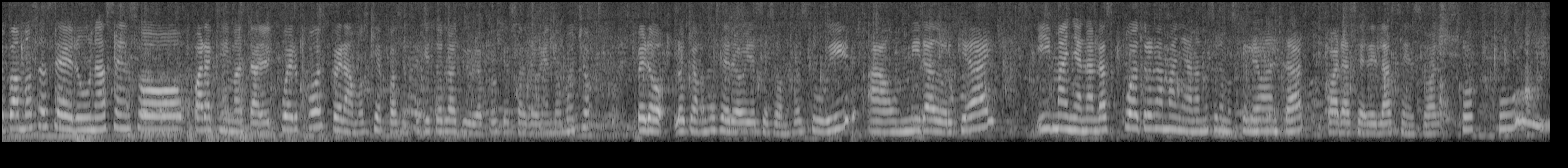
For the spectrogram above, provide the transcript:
vamos a hacer un ascenso para aclimatar el cuerpo. Esperamos que pase un poquito la lluvia porque está lloviendo mucho. Pero lo que vamos a hacer hoy es eso. Vamos a subir a un mirador que hay. Y mañana a las 4 de la mañana nos tenemos que levantar para hacer el ascenso al Cocuy.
